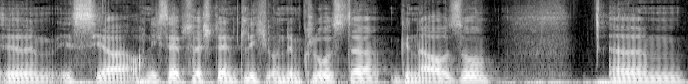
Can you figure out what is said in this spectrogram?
ähm, ist ja auch nicht selbstverständlich und im Kloster genauso. Ähm,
